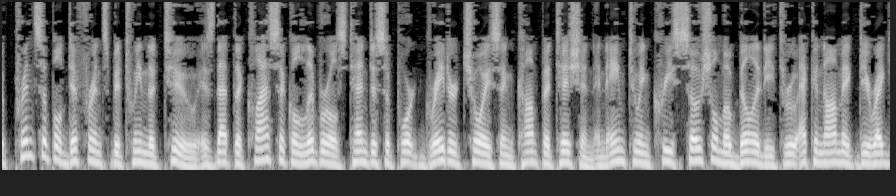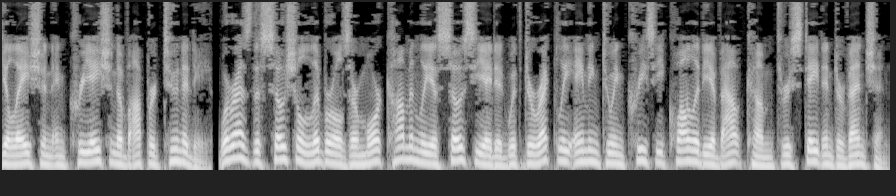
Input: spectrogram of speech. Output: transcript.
The principal difference between the two is that the classical liberals tend to support greater choice and competition and aim to increase social mobility through economic deregulation and creation of opportunity, whereas the social liberals are more commonly associated with directly aiming to increase equality of outcome through state intervention.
